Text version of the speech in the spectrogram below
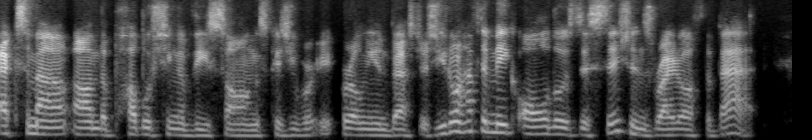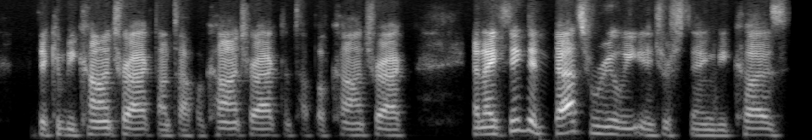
X amount on the publishing of these songs because you were early investors. You don't have to make all those decisions right off the bat. There can be contract on top of contract on top of contract. And I think that that's really interesting because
